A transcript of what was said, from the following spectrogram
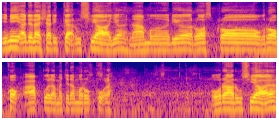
Ini adalah syarikat Rusia je nama dia Roskro Rokok apalah macam nama rokok lah. Orang Rusia ya.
